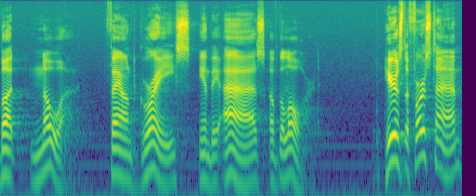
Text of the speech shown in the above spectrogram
But Noah found grace in the eyes of the Lord. Here's the first time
